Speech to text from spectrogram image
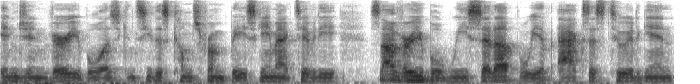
engine variable. As you can see, this comes from base game activity. It's not a variable we set up, but we have access to it again.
